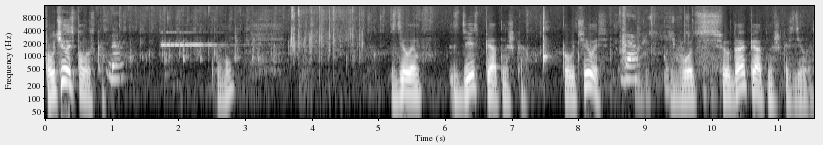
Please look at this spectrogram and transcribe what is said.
Получилась полоска? Да. Так. Сделаем здесь пятнышко. Получилось? Да. Вот сюда пятнышко сделаем.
